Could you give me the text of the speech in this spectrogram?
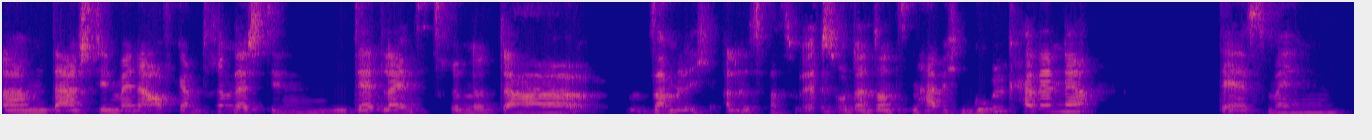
Ähm, da stehen meine Aufgaben drin, da stehen Deadlines drin, da sammle ich alles, was so ist. Und ansonsten habe ich einen Google-Kalender. Der ist mein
